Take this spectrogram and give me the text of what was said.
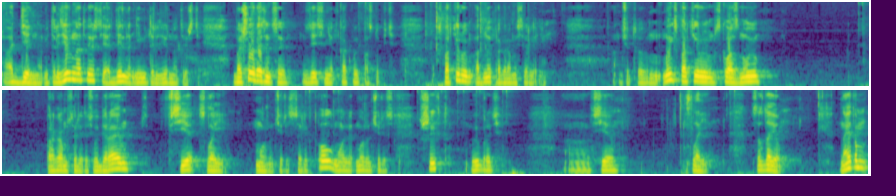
отдельно металлизированное отверстие, отдельно неметаллизированное отверстие. Большой разницы здесь нет, как вы поступите. Экспортируем одной программой сверления. Значит, э, мы экспортируем сквозную программу сверления, то есть выбираем все слои. Можно через Select All, можно через Shift выбрать э, все слои. Создаем. На этом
